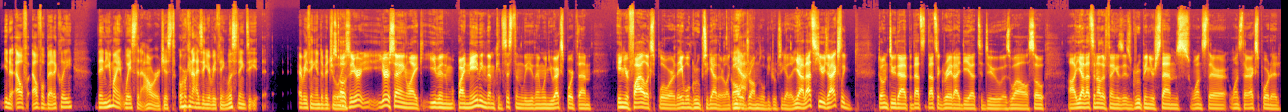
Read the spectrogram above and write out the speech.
you know, alph- alphabetically, then you might waste an hour just organizing everything, listening to everything individually. Oh, so you're you're saying like even by naming them consistently, then when you export them in your file explorer, they will group together. Like all Yeah. the drums will be grouped together. Yeah, that's huge. I actually don't do that, but that's that's a great idea to do as well. So uh, yeah, that's another thing is is grouping your stems once they're once they're exported.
